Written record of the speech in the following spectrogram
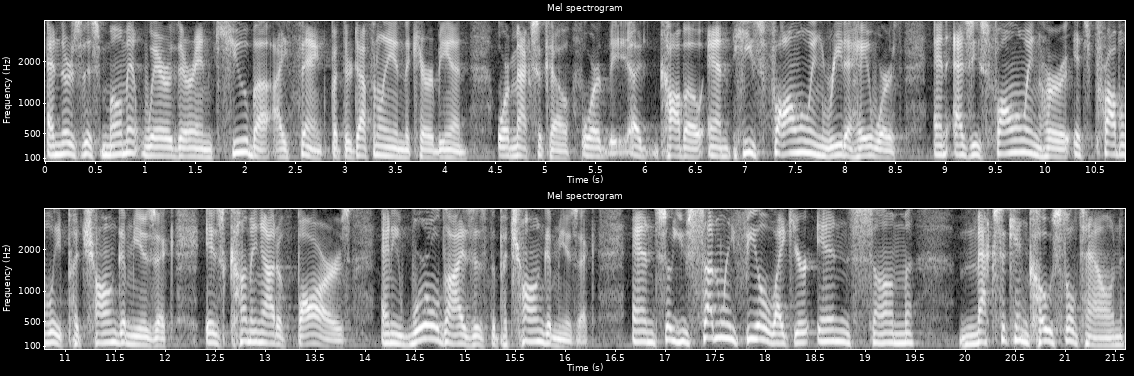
And there's this moment where they're in Cuba, I think, but they're definitely in the Caribbean or Mexico or uh, Cabo. And he's following Rita Hayworth. And as he's following her, it's probably pachanga music is coming out of bars and he worldizes the pachanga music. And so you suddenly feel like you're in some Mexican coastal town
